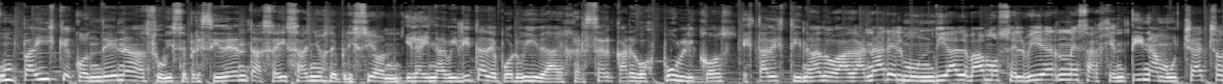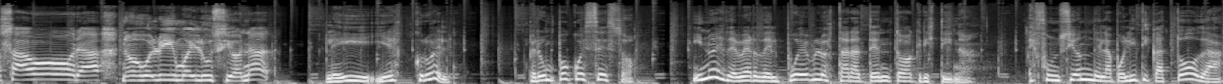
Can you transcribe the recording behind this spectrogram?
Un país que condena a su vicepresidenta a seis años de prisión y la inhabilita de por vida a ejercer cargos públicos está destinado a ganar el Mundial Vamos el viernes Argentina muchachos ahora, nos volvimos a ilusionar. Leí y es cruel, pero un poco es eso. Y no es deber del pueblo estar atento a Cristina. Es función de la política toda,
